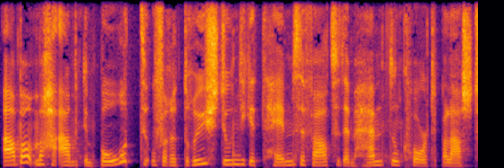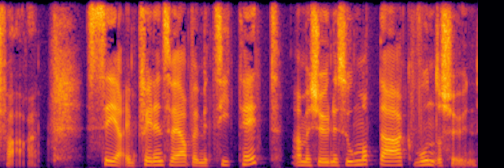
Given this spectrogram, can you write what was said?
Aber man kann auch mit dem Boot auf einer dreistündigen Themsefahrt zu dem Hampton Court Palast fahren. Sehr empfehlenswert, wenn man Zeit hat. An einem schönen Sommertag. Wunderschön.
